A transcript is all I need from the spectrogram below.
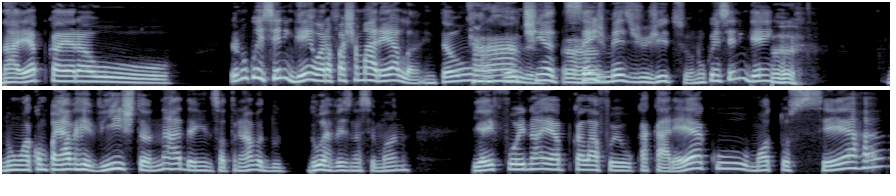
na época era o eu não conhecia ninguém, eu era faixa amarela. Então, Caralho, eu tinha aham. seis meses de jiu-jitsu, eu não conhecia ninguém. Ah, Não acompanhava revista, nada ainda, só treinava du- duas vezes na semana. E aí foi na época lá, foi o Cacareco, o Motosserra,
